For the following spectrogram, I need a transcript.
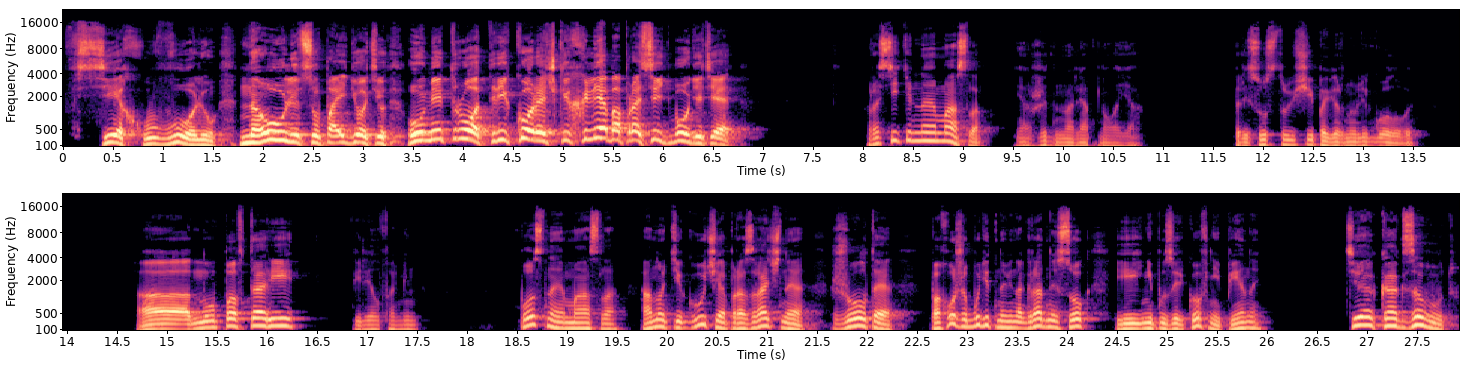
Всех уволю, на улицу пойдете, у метро три корочки хлеба просить будете. Растительное масло, неожиданно ляпнула я. Присутствующие повернули головы. А ну повтори, велел Фомин. Постное масло. Оно тягучее, прозрачное, желтое. Похоже, будет на виноградный сок и ни пузырьков, ни пены. «Тебя как зовут?»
